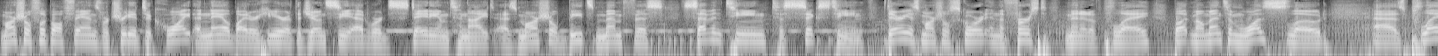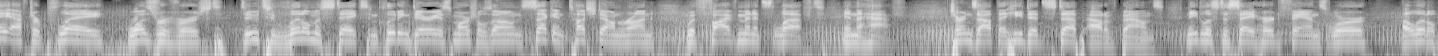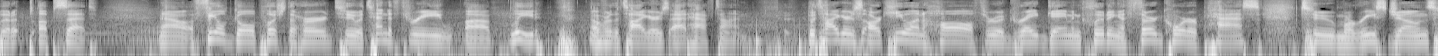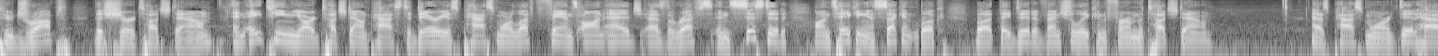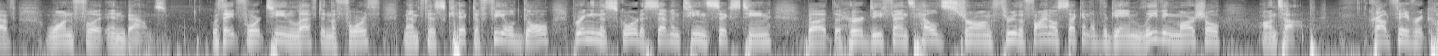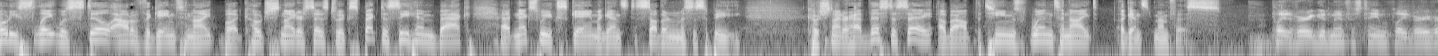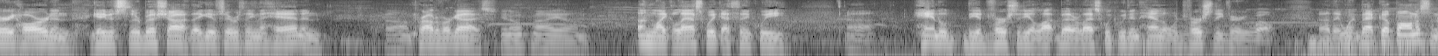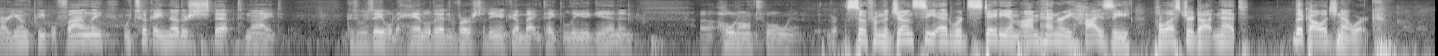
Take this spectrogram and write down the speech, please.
Marshall football fans were treated to quite a nail biter here at the Joan C. Edwards Stadium tonight as Marshall beats Memphis 17 to 16. Darius Marshall scored in the first minute of play, but momentum was slowed as play after play was reversed due to little mistakes, including Darius Marshall's own second touchdown run with five minutes left in the half. Turns out that he did step out of bounds. Needless to say, Herd fans were a little bit upset. Now, a field goal pushed the Herd to a 10 to 3 uh, lead over the Tigers at halftime. The Tigers' Arkelon Hall threw a great game, including a third quarter pass to Maurice Jones, who dropped the sure touchdown. An 18 yard touchdown pass to Darius Passmore left fans on edge as the refs insisted on taking a second look, but they did eventually confirm the touchdown, as Passmore did have one foot in bounds. With 8.14 left in the fourth, Memphis kicked a field goal, bringing the score to 17 16, but the Herd defense held strong through the final second of the game, leaving Marshall on top. Crowd favorite Cody Slate was still out of the game tonight, but Coach Snyder says to expect to see him back at next week's game against Southern Mississippi. Coach Snyder had this to say about the team's win tonight against Memphis played a very good Memphis team. We played very, very hard and gave us their best shot. They gave us everything they had, and uh, I'm proud of our guys. You know, I um, unlike last week, I think we uh, handled the adversity a lot better. Last week we didn't handle adversity very well. Uh, they went back up on us, and our young people finally we took another step tonight because we was able to handle that adversity and come back and take the lead again and. Uh, hold on to a win. So, from the Joan C. Edwards Stadium, I'm Henry Heisey, Palestra.net the College Network.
